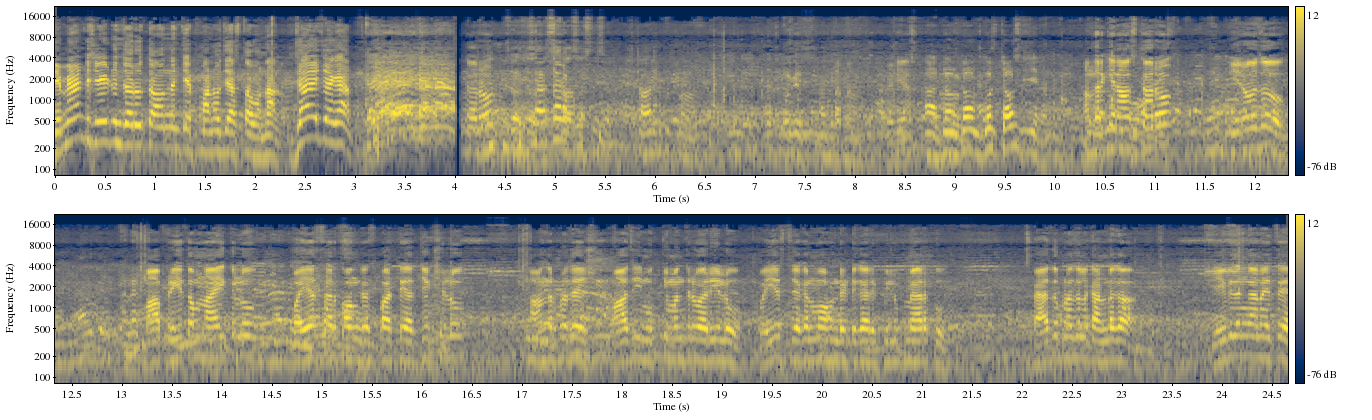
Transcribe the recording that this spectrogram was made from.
డిమాండ్ చేయడం జరుగుతా ఉందని చెప్పి మనవి చేస్తా ఉన్నాను. జై జగన్! అందరికీ నమస్కారం. ఈరోజు మా ప్రీతం నాయకులు వైఎస్ఆర్ కాంగ్రెస్ పార్టీ అధ్యక్షులు ఆంధ్రప్రదేశ్ మాజీ ముఖ్యమంత్రి వర్యులు వైఎస్ జగన్మోహన్ రెడ్డి గారి పిలుపు మేరకు పేద ప్రజలకు అండగా ఏ విధంగానైతే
